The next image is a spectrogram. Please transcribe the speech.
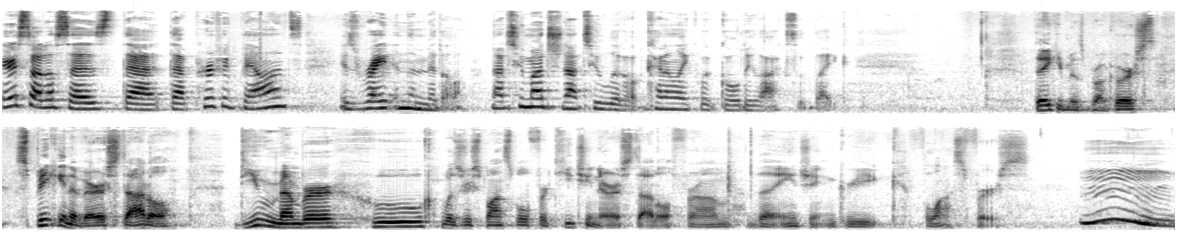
Aristotle says that that perfect balance is right in the middle. Not too much, not too little, kind of like what Goldilocks would like. Thank you, Ms. Brunkhorst. Speaking of Aristotle, do you remember who was responsible for teaching Aristotle from the ancient Greek philosophers? Hmm,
